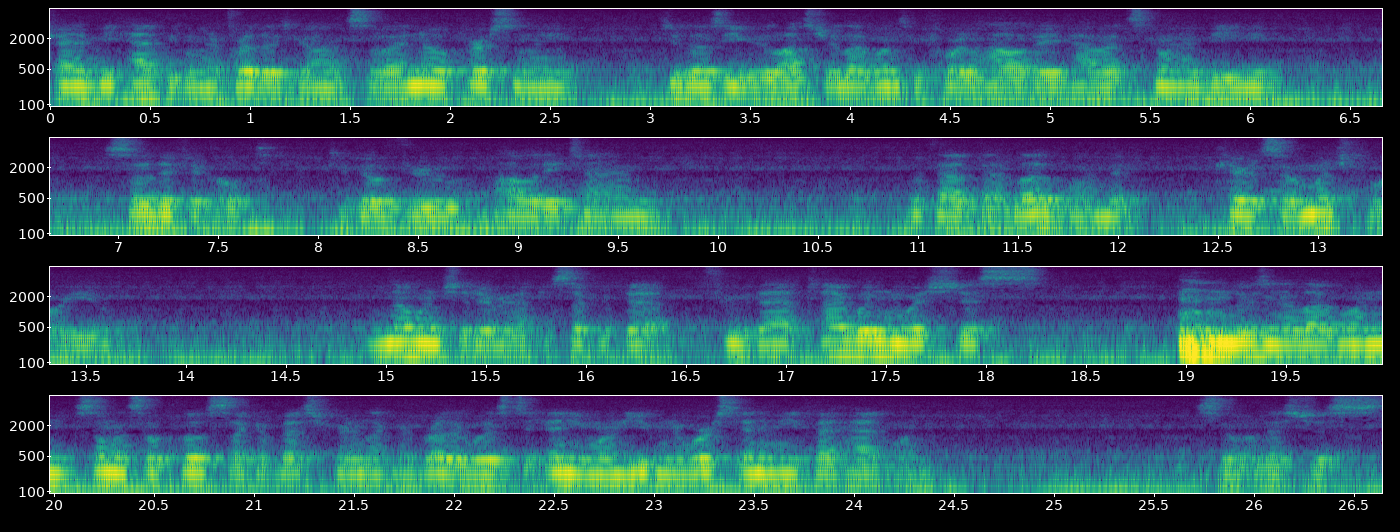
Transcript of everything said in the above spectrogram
trying to be happy when my brother's gone. So I know personally, to those of you who lost your loved ones before the holiday, how it's going to be so difficult to go through holiday time without that loved one that cared so much for you. No one should ever have to suffer that through that. I wouldn't wish this losing a loved one, someone so close like a best friend like my brother was to anyone, even the worst enemy if I had one. So that's just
